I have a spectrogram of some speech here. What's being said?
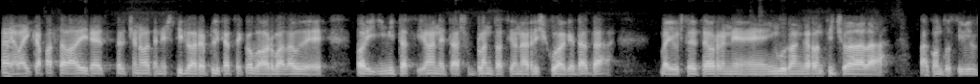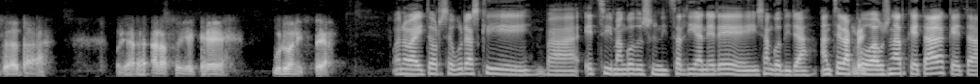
Baina bai kapaza badira ez pertsona baten estiloa replikatzeko, ba, hor badaude hori imitazioan eta suplantazioan arriskuak eta, eta bai uste eta horren inguruan garrantzitsua dela ba, kontu zibiltzea eta hori ara- arazoiek eh, buruan iztea. Bueno, Aitor, segurazki, ba, etzi emango duzun hitzaldian ere izango dira. Antzerako Bai. hausnarketak eta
